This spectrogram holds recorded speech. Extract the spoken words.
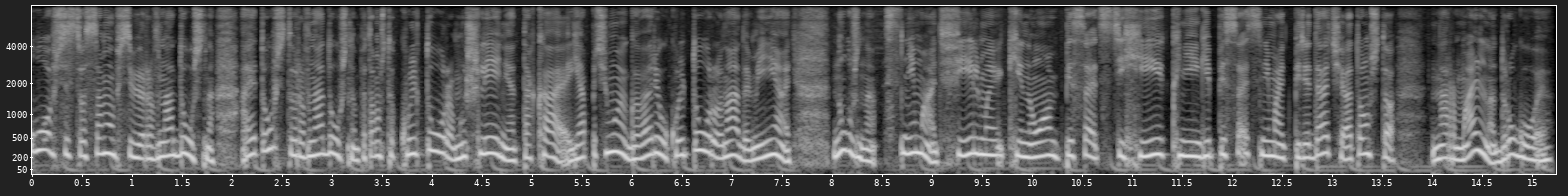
Общество само по себе равнодушно. А это общество равнодушно, потому что культура мышления такая. Я почему и говорю, культуру надо менять. Нужно снимать фильмы, кино, писать стихи, книги писать, снимать передачи о том, что нормально другое.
